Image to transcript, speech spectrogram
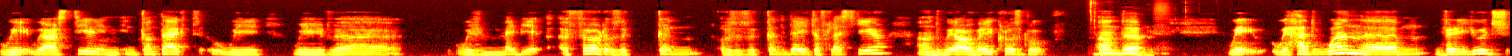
we, we are still in, in contact with with uh, with maybe a third of the con- of the candidate of last year, and we are a very close group. Oh, and uh, we we had one um, very huge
